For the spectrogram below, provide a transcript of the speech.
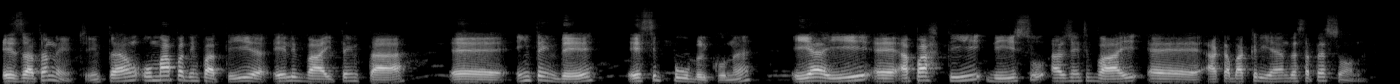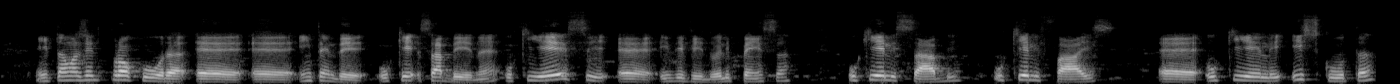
Exatamente. Então, o mapa de empatia ele vai tentar é, entender esse público, né? E aí, é, a partir disso, a gente vai é, acabar criando essa persona. Então, a gente procura é, é entender o que, saber, né? O que esse é, indivíduo ele pensa, o que ele sabe, o que ele faz, é, o que ele escuta,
